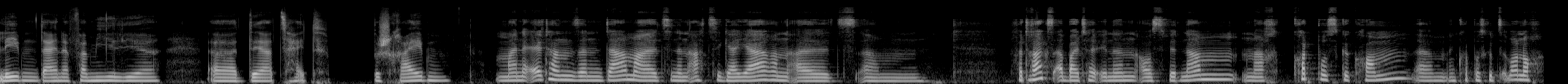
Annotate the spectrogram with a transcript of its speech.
Leben deiner Familie äh, derzeit beschreiben? Meine Eltern sind damals in den 80er Jahren als ähm, VertragsarbeiterInnen aus Vietnam nach Cottbus gekommen. Ähm, in Cottbus gibt es immer noch,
